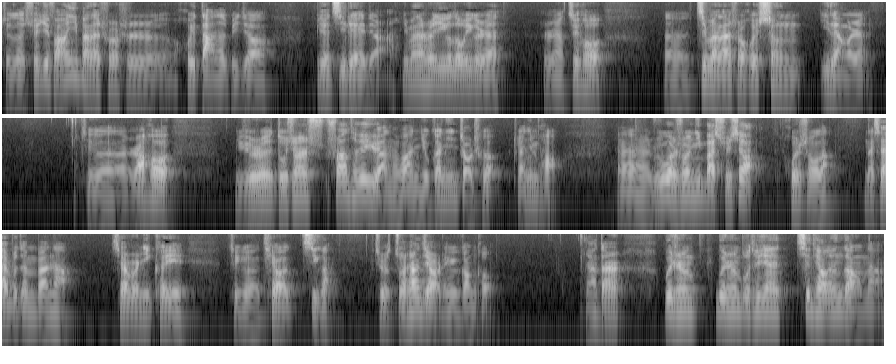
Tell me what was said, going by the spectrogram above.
这个学区房一般来说是会打的比较比较激烈一点，一般来说一个楼一个人，是不是？最后，嗯，基本来说会剩一两个人，这个然后你比如说毒圈刷的特别远的话，你就赶紧找车赶紧跑，嗯，如果说你把学校混熟了，那下一步怎么办呢？下边你可以这个跳 G 港，就是左上角的一个港口啊。当然，为什么为什么不推荐先跳 N 港呢？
